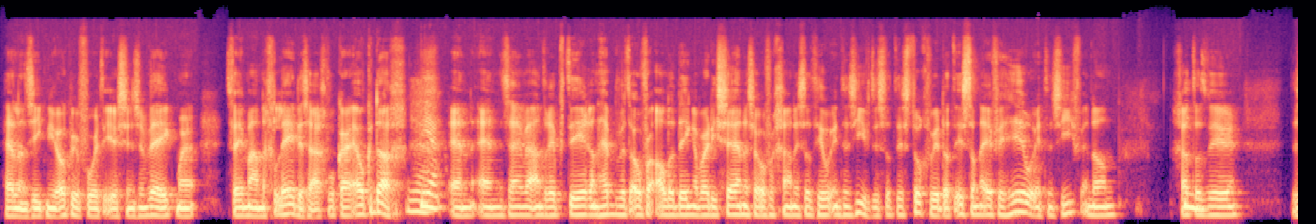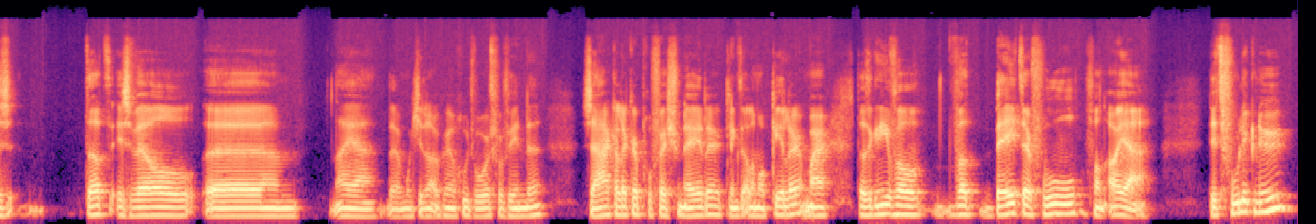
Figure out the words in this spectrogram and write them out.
Helen zie ik nu ook weer voor het eerst sinds een week, maar twee maanden geleden zagen we elkaar elke dag. Ja. ja. En, en zijn we aan het repeteren en hebben we het over alle dingen waar die scènes over gaan, is dat heel intensief. Dus dat is toch weer, dat is dan even heel intensief en dan gaat dat weer. Dus dat is wel, ehm, nou ja, daar moet je dan ook weer een goed woord voor vinden. Zakelijker, professioneler, klinkt allemaal killer. Maar dat ik in ieder geval wat beter voel van, oh ja, dit voel ik nu.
